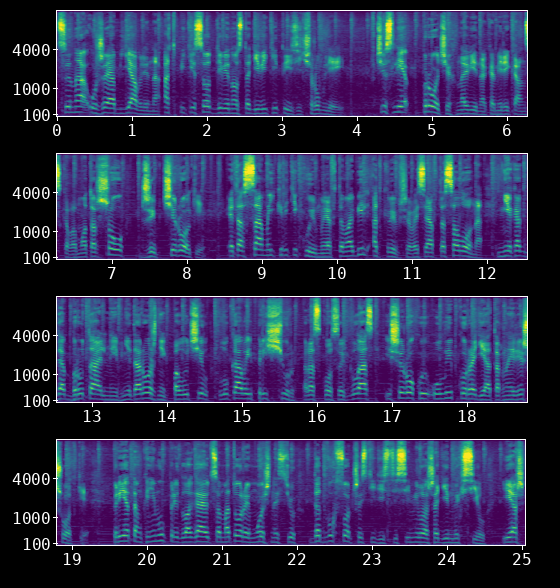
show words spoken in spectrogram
Цена уже объявлена от 599 тысяч рублей. В числе прочих новинок американского моторшоу джип Cherokee. Это самый критикуемый автомобиль открывшегося автосалона. Некогда брутальный внедорожник получил лукавый прищур раскосых глаз и широкую улыбку радиаторной решетки. При этом к нему предлагаются моторы мощностью до 267 лошадиных сил и аж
